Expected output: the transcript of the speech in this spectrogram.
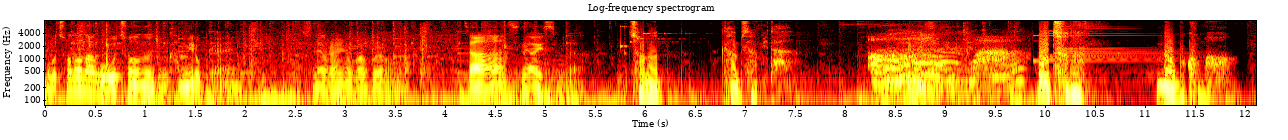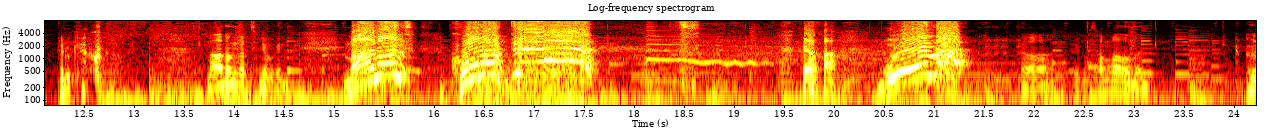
뭐 천 원하고 오천 원은 좀 감미롭게 진행을 하려고 하고요. 자 진행하겠습니다. 천원 감사합니다. 오천 원 너무 고마워. 이렇게 하고. 만 원 같은 경우에는? 만 원! 고맙다 야 뭐야 임마! 자 그리고 3만 원은? 3만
